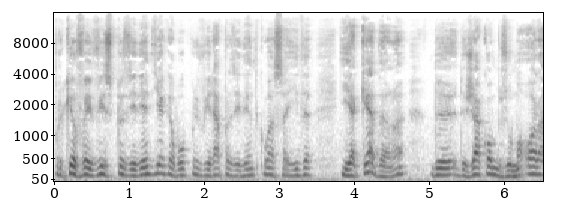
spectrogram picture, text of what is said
porque ele foi vice-presidente e acabou por virar presidente com a saída e a queda não é? de, de Jacob Zuma. Ora,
